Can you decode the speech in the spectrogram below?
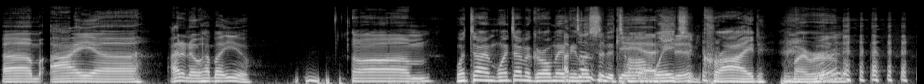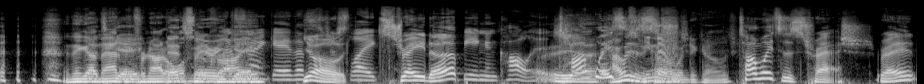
Um, I uh, I don't know. How about you? Um, One time, one time, a girl made I've me listen to Tom Waits shit. and cried in my room, and they got That's mad at me for not That's also very That's gay. crying. not gay. That's Yo, just like straight up, being in college. Yeah, Tom Waits I was is in He never went to college. Tom Waits is trash, right?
